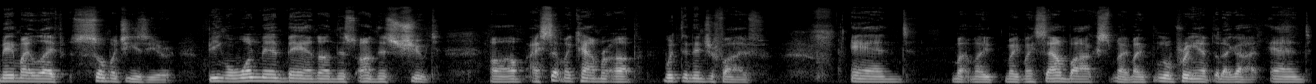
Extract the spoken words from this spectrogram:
made my life so much easier. Being a one man band on this on this shoot, um, I set my camera up with the Ninja Five, and my my, my, my sound box, my, my little preamp that I got, and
